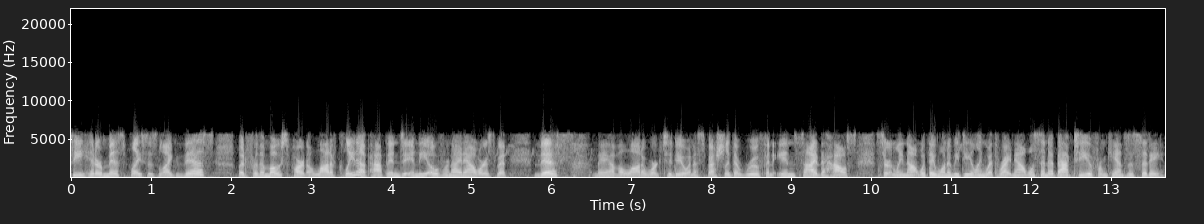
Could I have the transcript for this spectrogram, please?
see hit or miss places like this, but for the most part, a lot of cleanup happened in the overnight hours. But this, they have a lot of work to do, and especially the roof and inside the house, certainly not what they want to be dealing with right now. We'll send it back to you from Kansas City.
